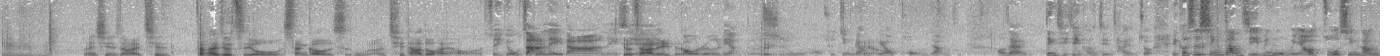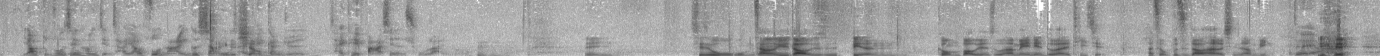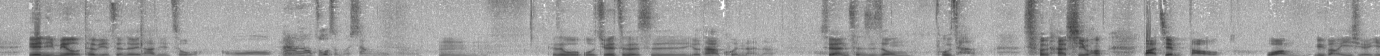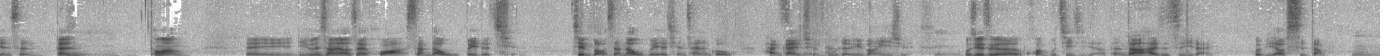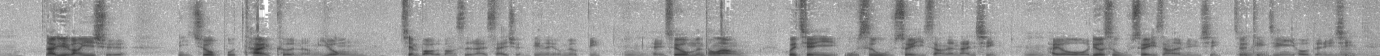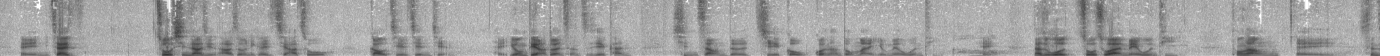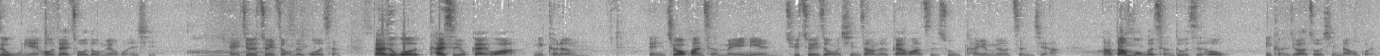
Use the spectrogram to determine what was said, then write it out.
嗯，慢性伤害其实大概就只有三高的食物了，其他都还好。所以油炸类的啊，那些油炸类的高热量的食物哈，就尽量不要碰这样子。好，再定期健康检查很重要。哎，可是心脏疾病我们要做心脏要做健康检查，要做哪一个项目才可以感觉才可以发现得出来呢？嗯，哎，其实我我们常常遇到就是病人。跟我们抱怨说，他每一年都在体检，他怎么不知道他有心脏病？对啊，因为因为你没有特别针对他去做。哦，那要做什么项目呢？嗯，可是我我觉得这个是有他的困难啊。虽然陈时中部长 说他希望把健保往预防医学延伸，但通常诶理论上要再花三到五倍的钱，健保三到五倍的钱才能够。涵盖全部的预防医学，是。我觉得这个缓不积极啊，可能大家还是自己来会比较适当。嗯，那预防医学你就不太可能用健保的方式来筛选病人有没有病。嗯，哎，所以我们通常会建议五十五岁以上的男性，嗯，还有六十五岁以上的女性，就是停经以后的女性，哎，你在做心脏检查的时候，你可以加做高阶健检，哎，用电脑断层直接看心脏的结构、冠状动脉有没有问题。哎，那如果做出来没问题，通常诶，甚至五年后再做都没有关系。哦，哎，就是追踪的过程。但如果开始有钙化，你可能诶就要换成每一年去追踪心脏的钙化指数，看有没有增加。然后到某个程度之后，你可能就要做心导管。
